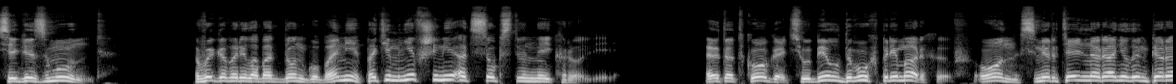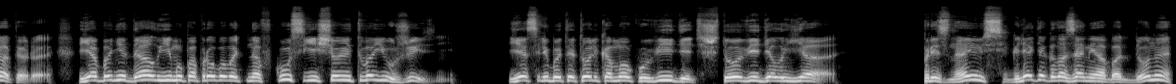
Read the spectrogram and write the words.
«Сигизмунд!» — выговорил Абаддон губами, потемневшими от собственной крови. «Этот коготь убил двух примархов. Он смертельно ранил императора. Я бы не дал ему попробовать на вкус еще и твою жизнь. Если бы ты только мог увидеть, что видел я, Признаюсь, глядя глазами Абаддона,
